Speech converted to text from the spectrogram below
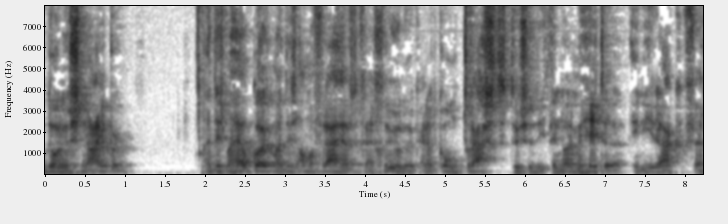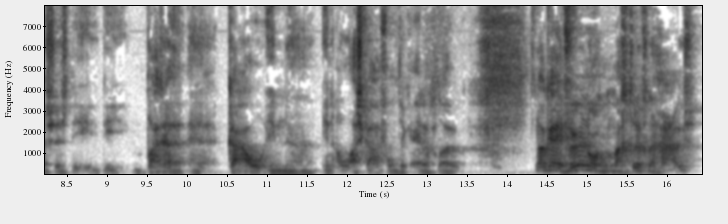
Door een sniper. Het is maar heel kort, maar het is allemaal vrij heftig en gruwelijk. En het contrast tussen die enorme hitte in Irak versus die, die barre kou in, uh, in Alaska vond ik erg leuk. Oké, Vernon mag terug naar huis.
